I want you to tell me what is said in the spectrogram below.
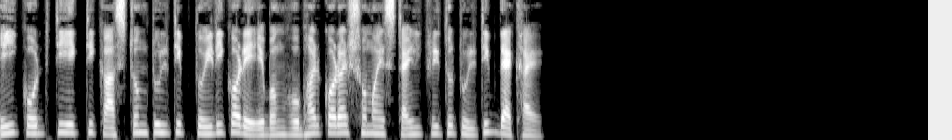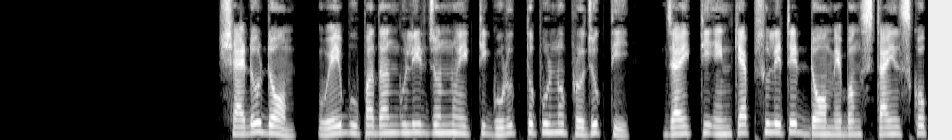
এই কোডটি একটি কাস্টম টুলটিপ তৈরি করে এবং হোভার করার সময় স্টাইলকৃত টুলটিপ দেখায়। শ্যাডো ডম, ওয়েব উপাদানগুলির জন্য একটি গুরুত্বপূর্ণ প্রযুক্তি, যা একটি এনক্যাপসুলেটেড ডম এবং স্টাইল স্কোপ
